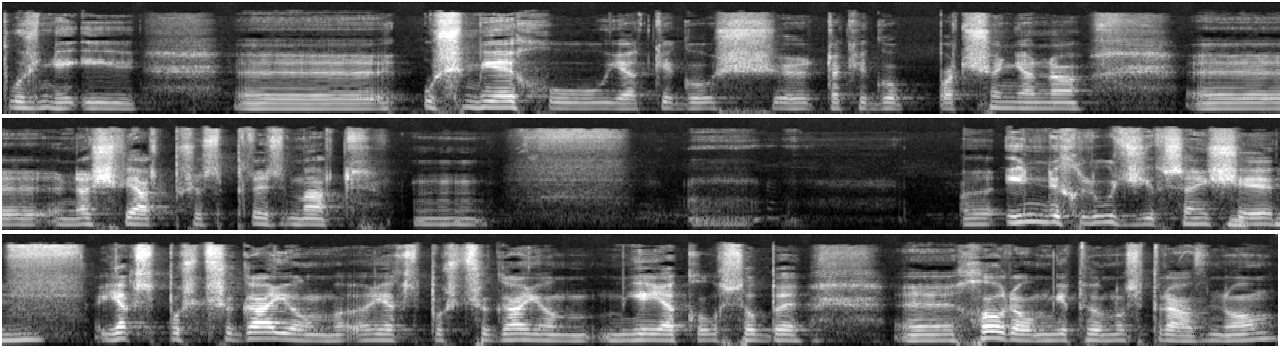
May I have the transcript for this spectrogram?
później i e, uśmiechu, jakiegoś e, takiego patrzenia na, e, na świat przez pryzmat mm, innych ludzi, w sensie jak spostrzegają, jak spostrzegają mnie jako osobę e, chorą, niepełnosprawną.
